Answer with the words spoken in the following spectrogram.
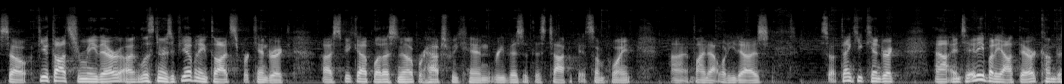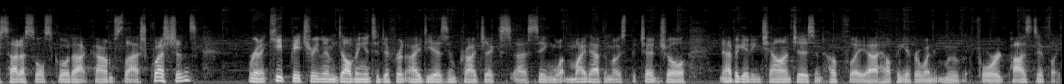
So, a few thoughts from me there. Uh, listeners, if you have any thoughts for Kendrick, uh, speak up, let us know. Perhaps we can revisit this topic at some point uh, and find out what he does. So, thank you, Kendrick. Uh, and to anybody out there, come to sidehustleschool.com slash questions. We're going to keep featuring them, delving into different ideas and projects, uh, seeing what might have the most potential, navigating challenges, and hopefully uh, helping everyone move forward positively.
